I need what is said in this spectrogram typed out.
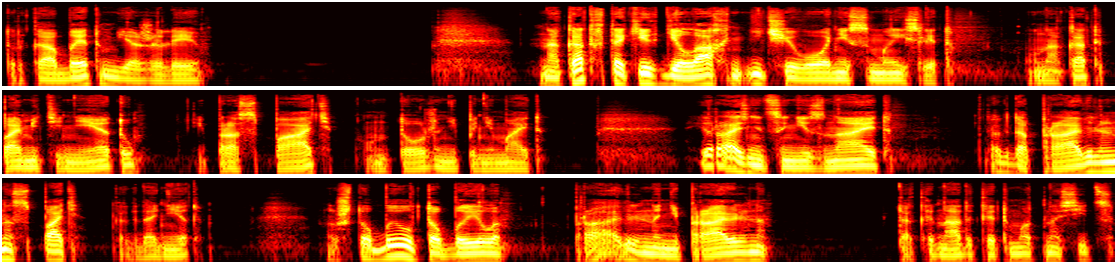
Только об этом я жалею. Накат в таких делах ничего не смыслит. У Накаты памяти нету, и проспать он тоже не понимает. И разницы не знает, когда правильно спать, когда нет. Но что было, то было. Правильно, неправильно. Так и надо к этому относиться.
